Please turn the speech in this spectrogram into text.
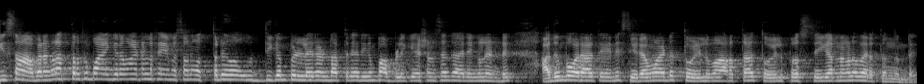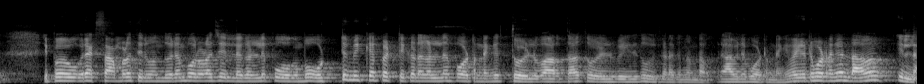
ഈ സ്ഥാപനങ്ങൾ അത്രയ്ക്ക് ഭയങ്കരമായിട്ടുള്ള ഫേമസ് ആണ്. ഒത്തിരി അധികം പിള്ളേരുണ്ട് അത്രയധികം പബ്ലിക്കേഷൻസും കാര്യങ്ങളുണ്ട് അതും പോരാത്തതിന് സ്ഥിരമായിട്ട് തൊഴിൽ വാർത്ത തൊഴിൽ പ്രസിദ്ധീകരണങ്ങൾ വരുത്തുന്നുണ്ട്. ഇപ്പോൾ ഒരു എക്സാമ്പിൾ തിരുവനന്തപുരം പോലുള്ള ജില്ലകളിൽ പോകുമ്പോൾ ഒട്ടുമിക്ക പെട്ടിക്കടകളിലും പോയിട്ടുണ്ടെങ്കിൽ തൊഴിൽ വാർത്ത തൊഴിൽ വീതി തൂക്കി കിടക്കുന്നുണ്ടാവും രാവിലെ പോയിട്ടുണ്ടെങ്കിൽ വൈകിട്ട് പോയിട്ടുണ്ടെങ്കിൽ ഉണ്ടാവും ഇല്ല.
